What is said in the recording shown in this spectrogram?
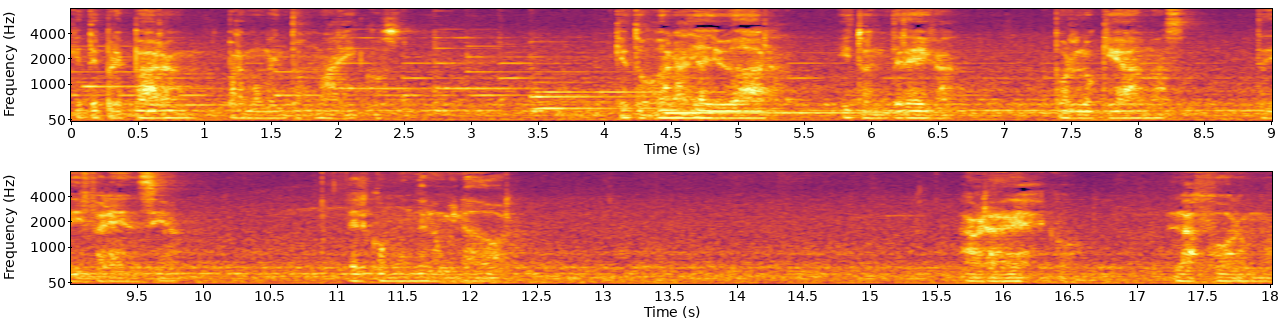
que te preparan para momentos mágicos, que tus ganas de ayudar y tu entrega por lo que amas te diferencia del común denominador. Agradezco la forma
